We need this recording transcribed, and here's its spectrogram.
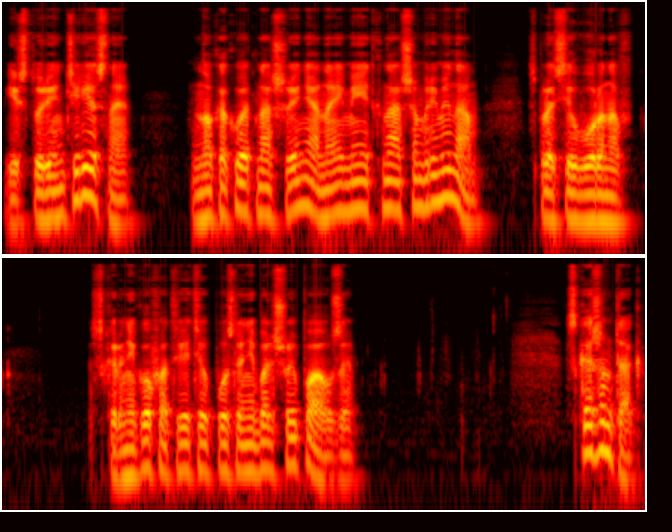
История интересная, но какое отношение она имеет к нашим временам? — спросил Воронов. Скорняков ответил после небольшой паузы. «Скажем так,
